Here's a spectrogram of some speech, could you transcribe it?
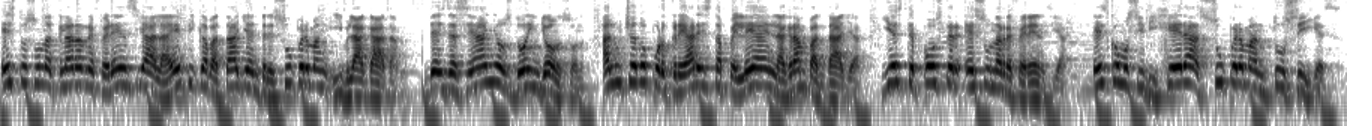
Esto es una clara referencia a la épica batalla entre Superman y Black Adam. Desde hace años Dwayne Johnson ha luchado por crear esta pelea en la gran pantalla, y este póster es una referencia. Es como si dijera Superman tú sigues.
